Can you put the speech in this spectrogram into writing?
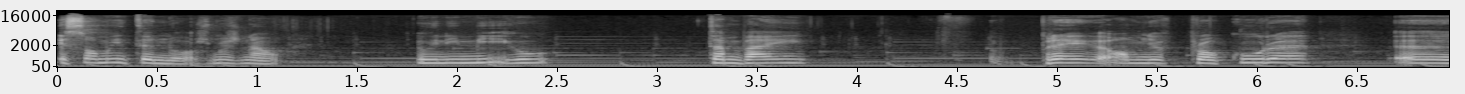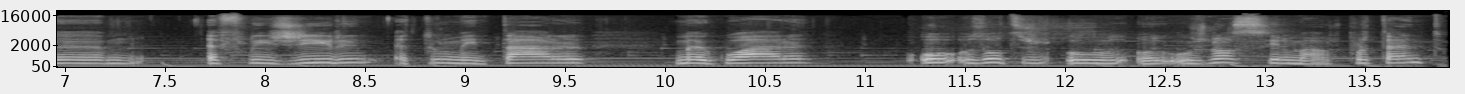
é somente a nós, mas não. O inimigo também prega, ou melhor, procura uh, afligir, atormentar, magoar os outros, os nossos irmãos. Portanto,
